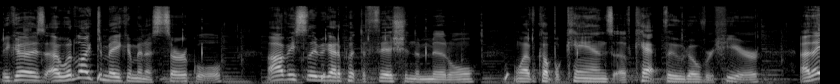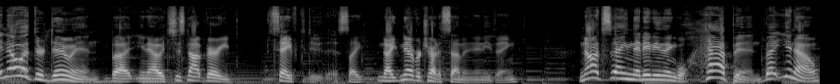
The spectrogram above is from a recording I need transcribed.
because I would like to make them in a circle. Obviously, we got to put the fish in the middle. We'll have a couple cans of cat food over here. Uh, they know what they're doing, but, you know, it's just not very safe to do this. Like, like never try to summon anything. Not saying that anything will happen, but you know,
